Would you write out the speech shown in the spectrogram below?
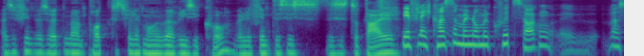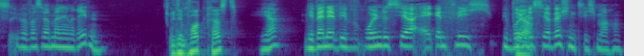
Also ich finde, wir sollten beim Podcast vielleicht mal über Risiko, weil ich finde, das ist, das ist total, Ja, vielleicht kannst du mal noch mal kurz sagen, äh, was, über was werden wir denn reden? in dem Podcast, Ja, wir, werden ja, wir wollen das ja eigentlich, wir wollen Ja. das ja wöchentlich machen.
